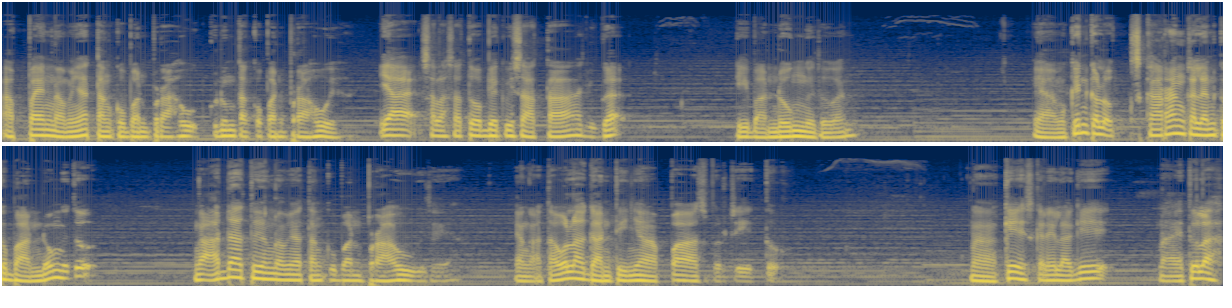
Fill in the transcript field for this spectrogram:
apa yang namanya Tangkuban Perahu, Gunung Tangkuban Perahu ya. Ya salah satu objek wisata juga di Bandung gitu kan. Ya mungkin kalau sekarang kalian ke Bandung itu nggak ada tuh yang namanya Tangkuban Perahu gitu ya. Ya nggak tahu lah gantinya apa seperti itu. Nah oke sekali lagi, nah itulah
